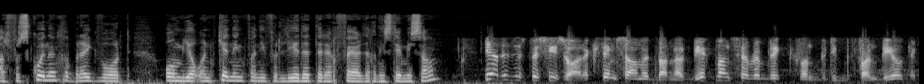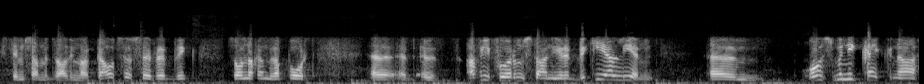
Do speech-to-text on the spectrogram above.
as verskoning gebruik word om jou ontkenning van die verlede te regverdig en stem jy saam? Ja, dit is presies waar. Ek stem saam met Bernard Beekman se rubriek van die van beeld. Ek stem saam met Waldemar Pelser se rubriek sondag in rapport. Uh, uh, uh Afriforum staan hier 'n bietjie alleen. Ehm um, ons moet nie kyk na uh,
